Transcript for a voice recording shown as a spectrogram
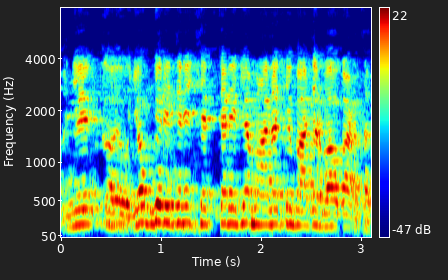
म्हणजे योग्य रीतीने शेतकऱ्याच्या मालाचे बाजारभाव काढतात.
